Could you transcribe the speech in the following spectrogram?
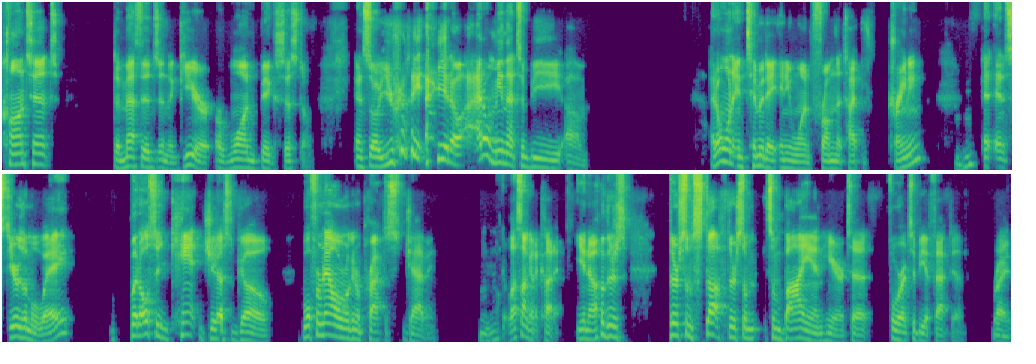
content, the methods, and the gear are one big system. And so you really, you know, I don't mean that to be um I don't want to intimidate anyone from the type of training mm-hmm. and, and, steer them away. But also, you can't just go, well, from now on, we're going to practice jabbing. Mm-hmm. Okay, well, that's not going to cut it. You know, there's there's some stuff, there's some some buy-in here to for it to be effective. Right.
